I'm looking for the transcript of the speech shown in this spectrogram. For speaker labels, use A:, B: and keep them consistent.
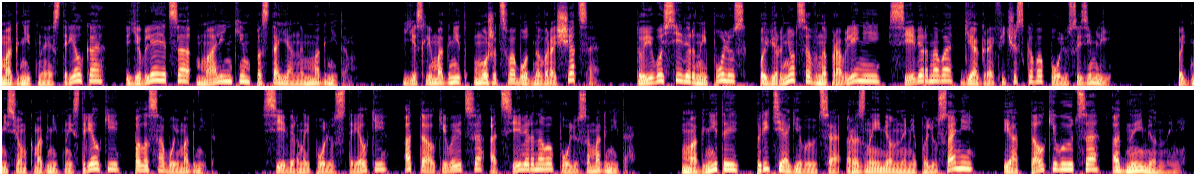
A: Магнитная стрелка является маленьким постоянным магнитом. Если магнит может свободно вращаться, то его северный полюс повернется в направлении северного географического полюса Земли. Поднесем к магнитной стрелке полосовой магнит. Северный полюс стрелки отталкивается от северного полюса магнита. Магниты притягиваются разноименными полюсами и отталкиваются одноименными.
